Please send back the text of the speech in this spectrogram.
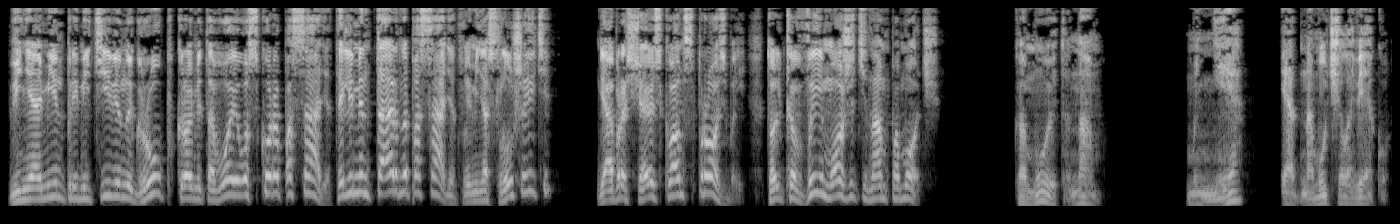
Вениамин примитивен и груб, кроме того, его скоро посадят. Элементарно посадят. Вы меня слушаете? Я обращаюсь к вам с просьбой. Только вы можете нам помочь». «Кому это нам?» «Мне и одному человеку.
